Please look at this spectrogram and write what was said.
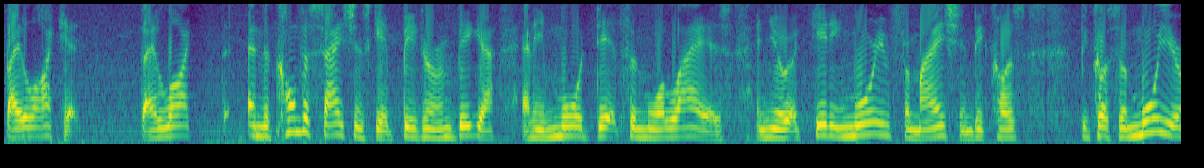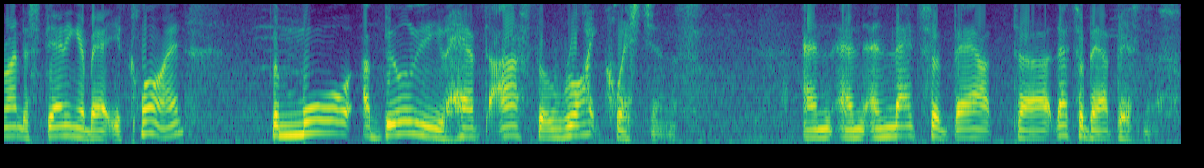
they like it. They like, and the conversations get bigger and bigger and in more depth and more layers and you're getting more information because, because the more you're understanding about your client, the more ability you have to ask the right questions and, and, and that's, about, uh, that's about business,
